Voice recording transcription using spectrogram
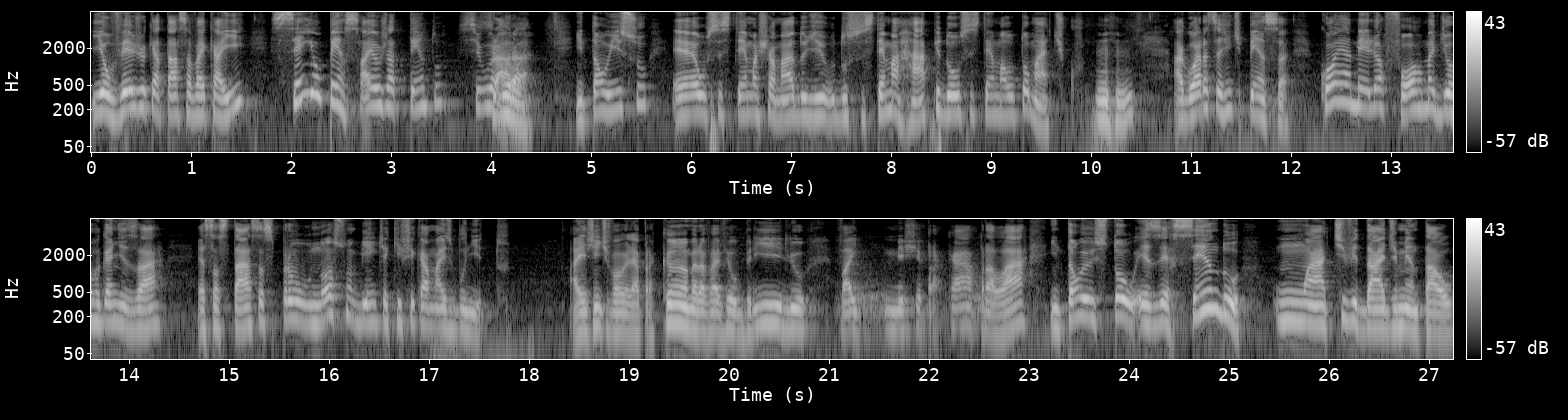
e eu vejo que a taça vai cair, sem eu pensar, eu já tento segurar. Segurar. Então, isso é o sistema chamado de, do sistema rápido ou sistema automático. Uhum. Agora, se a gente pensa, qual é a melhor forma de organizar essas taças para o nosso ambiente aqui ficar mais bonito? Aí a gente vai olhar para a câmera, vai ver o brilho, vai mexer para cá, para lá. Então, eu estou exercendo uma atividade mental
